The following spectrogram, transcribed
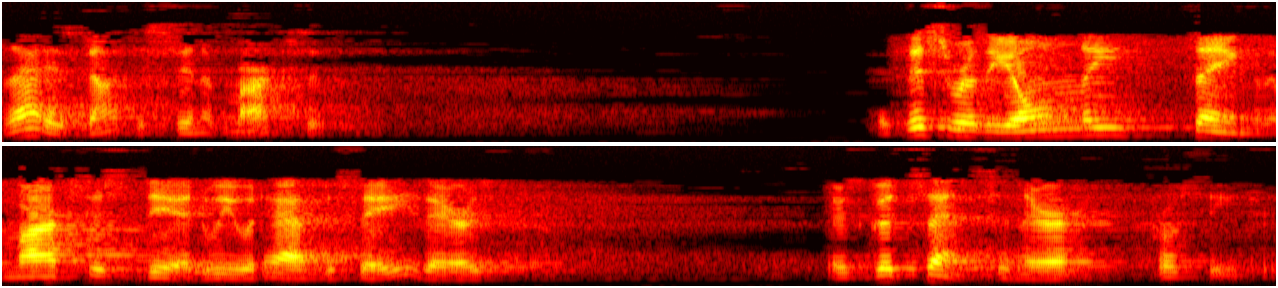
That is not the sin of Marxism. If this were the only thing the Marxists did, we would have to say there's, there's good sense in their procedure.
